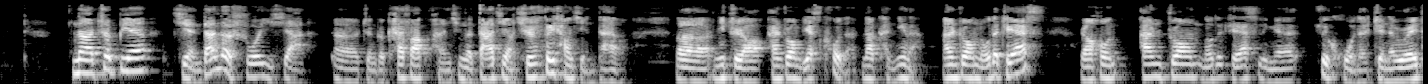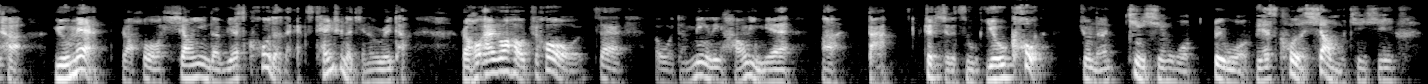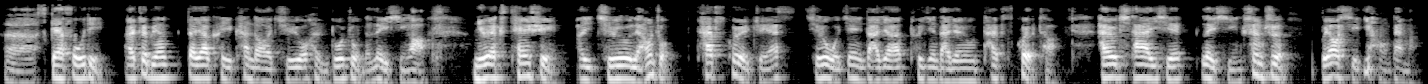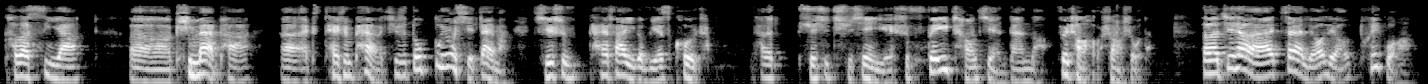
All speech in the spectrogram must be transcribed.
那这边简单的说一下，呃，整个开发环境的搭建其实非常简单啊。呃，你只要安装 VS Code，那肯定的，安装 Node.js，然后安装 Node.js 里面最火的 generator Uman，然后相应的 VS Code 的 extension 的 generator，然后安装好之后，在我的命令行里面啊打这几个字母 U code。就能进行我对我 VS Code 的项目进行呃 scaffolding，哎，这边大家可以看到，其实有很多种的类型啊，New Extension，啊，其实有两种，TypeScript JS，其实我建议大家推荐大家用 TypeScript，啊还有其他一些类型，甚至不要写一行代码，Color C 呀，呃，Keymap 啊，呃，Extension Pack，其实都不用写代码，其实开发一个 VS Code，它的学习曲线也是非常简单的，非常好上手的。呃，接下来再聊聊推广啊。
